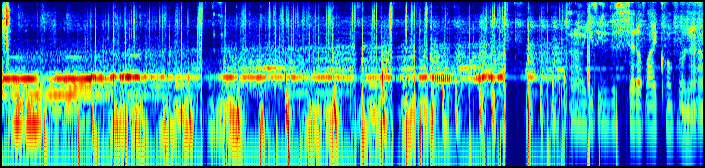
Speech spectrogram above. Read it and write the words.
I'm using this set of icon for now.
